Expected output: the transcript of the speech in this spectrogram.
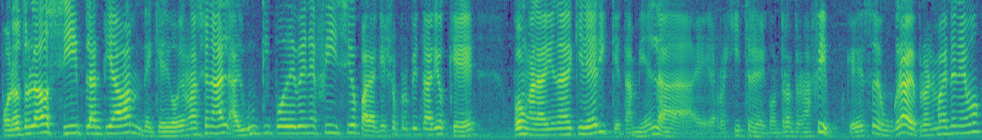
por otro lado, sí planteaban de que el gobierno nacional algún tipo de beneficio para aquellos propietarios que pongan la vivienda de alquiler y que también la eh, registren el contrato en AFIP, que eso es un grave problema que tenemos,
